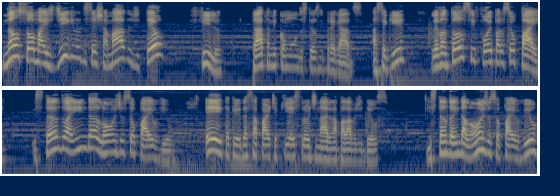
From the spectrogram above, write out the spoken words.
não sou mais digno de ser chamado de teu filho. Trata-me como um dos teus empregados. A seguir, levantou-se e foi para o seu pai. Estando ainda longe, o seu pai o viu. Eita, querido, essa parte aqui é extraordinária na palavra de Deus. Estando ainda longe, o seu pai o viu,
